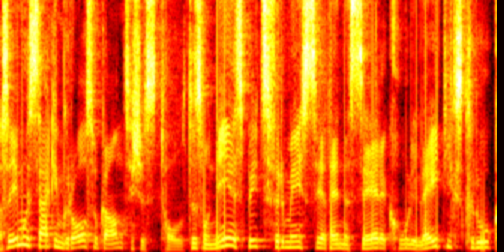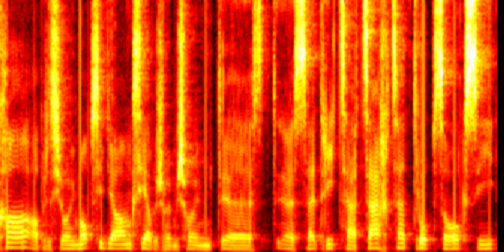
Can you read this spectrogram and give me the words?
Also ich muss sagen, im Großen und Ganzen ist es toll. Das, was ich ein bisschen vermisse, ich hatte eine sehr coole Leitungscrew, gehabt, aber das war auch im Obsidian, gewesen, aber schon, schon im äh, 13, 16 Trupp so. Gewesen.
